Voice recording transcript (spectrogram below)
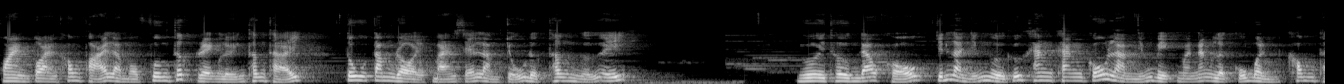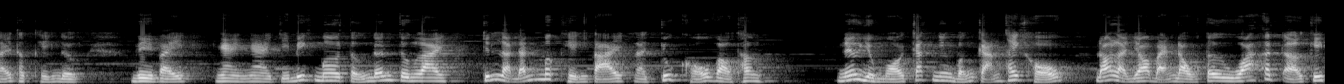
Hoàn toàn không phải là một phương thức rèn luyện thân thể. Tu tâm rồi, bạn sẽ làm chủ được thân ngữ ý. Người thường đau khổ chính là những người cứ khăng khăng cố làm những việc mà năng lực của mình không thể thực hiện được vì vậy, ngày ngày chỉ biết mơ tưởng đến tương lai, chính là đánh mất hiện tại là chuốc khổ vào thân. Nếu dùng mọi cách nhưng vẫn cảm thấy khổ, đó là do bạn đầu tư quá ít ở kiếp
